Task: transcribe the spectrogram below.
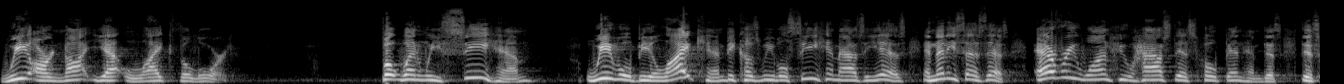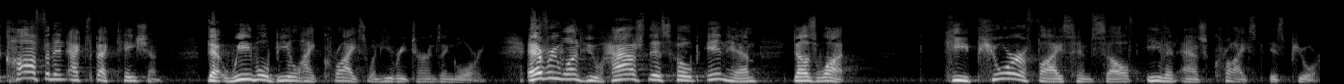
we are not yet like the Lord. But when we see him, we will be like him because we will see him as he is. And then he says this everyone who has this hope in him, this, this confident expectation that we will be like Christ when he returns in glory. Everyone who has this hope in him does what? He purifies himself even as Christ is pure.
